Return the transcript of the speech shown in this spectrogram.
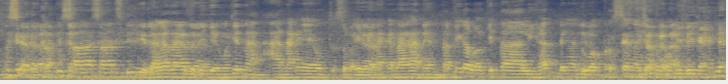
masih ada tapi sangat-sangat sedikit ya. Sangat-sangat Iya. sedikit mungkin nah, anaknya untuk sebagai Iya. kenang-kenangan ya. Tapi kalau kita lihat dengan Iya. 2% aja Kenang-kenangan. kepemilikannya.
